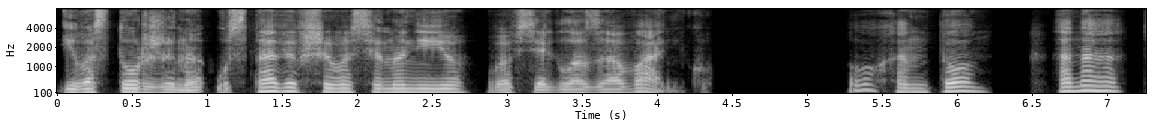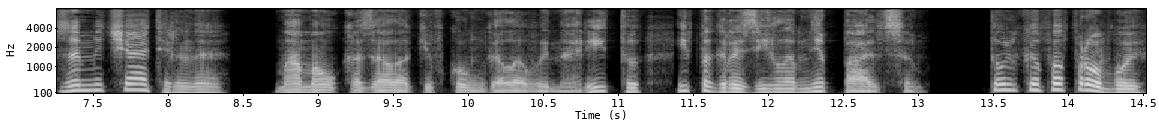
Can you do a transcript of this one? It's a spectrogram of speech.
и восторженно уставившегося на нее во все глаза Ваньку. «Ох, Антон, она замечательная!» Мама указала кивком головы на Риту и погрозила мне пальцем. «Только попробуй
